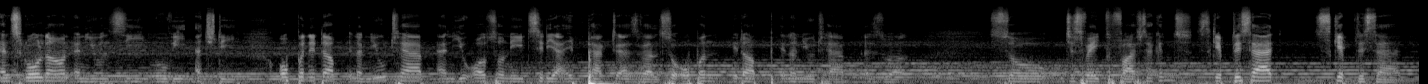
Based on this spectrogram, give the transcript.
and scroll down and you will see movie HD open it up in a new tab and you also need Cydia Impact as well. So open it up in a new tab as well. So just wait for 5 seconds. Skip this ad. Skip this ad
